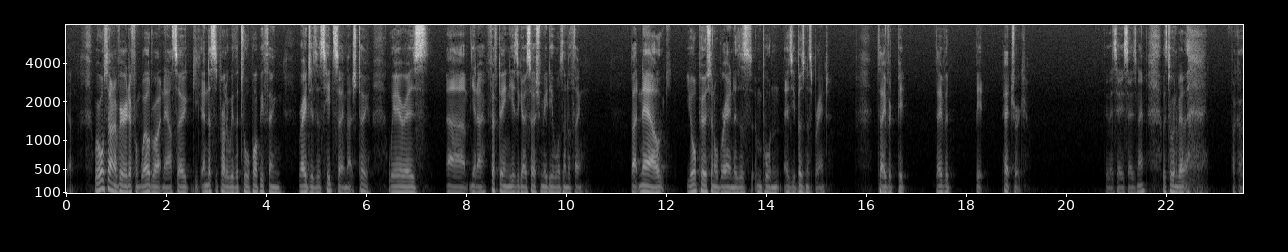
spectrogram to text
yeah. We're also in a very different world right now. So, and this is probably where the tall poppy thing rages its head so much too. Whereas, um, you know, 15 years ago, social media wasn't a thing, but now your personal brand is as important as your business brand. David Pitt, David Pitt Patrick. I think that's how you say his name. Was talking about. Fuck, I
